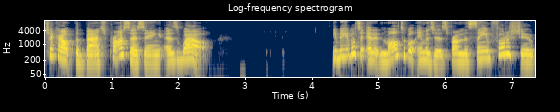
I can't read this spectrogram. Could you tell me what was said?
Check out the batch processing as well. You'll be able to edit multiple images from the same photo shoot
